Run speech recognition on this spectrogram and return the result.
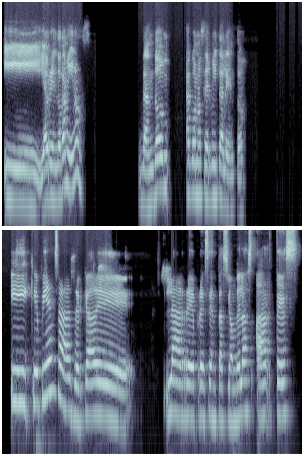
y, abriendo caminos, dando a conocer mi talento. ¿Y qué piensas acerca de la representación de las artes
